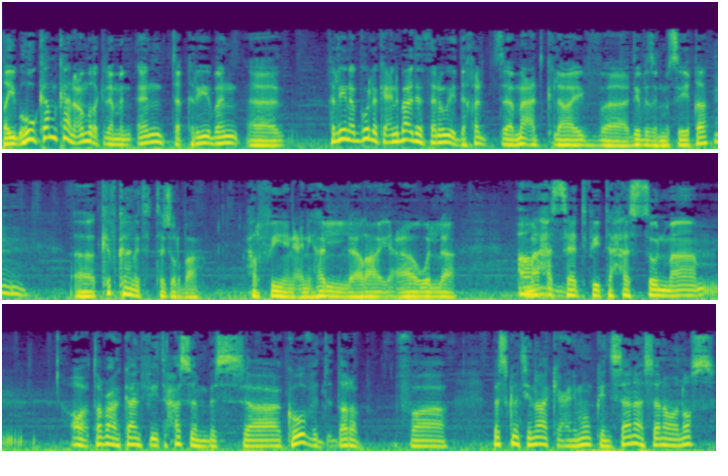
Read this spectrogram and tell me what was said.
طيب هو كم كان عمرك لما أنت تقريبا آه خليني أقول لك يعني بعد الثانوية دخلت معهد كلايف آه ديفيز الموسيقى. آه كيف كانت التجربة حرفيا؟ يعني هل رائعة ولا ما. حسيت في تحسن؟ ما أوه طبعا كان في تحسن بس آه كوفيد ضرب. ف بس كنت هناك يعني ممكن سنة سنة ونص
